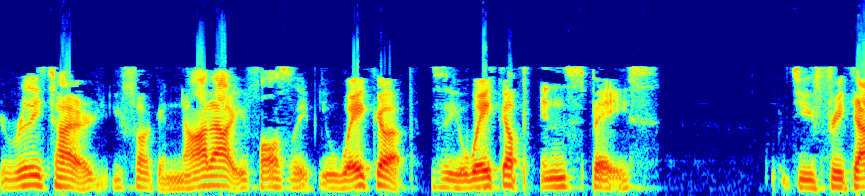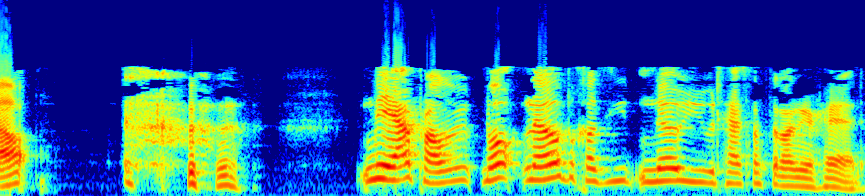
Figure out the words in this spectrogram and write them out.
You're really tired. You fucking nod out. You fall asleep. You wake up. So you wake up in space. Do you freak out? yeah, probably. Well, no, because you know you would have something on your head.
